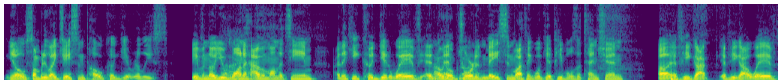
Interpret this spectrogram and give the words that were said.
you know somebody like Jason Poe could get released, even though you want to have him on the team. I think he could get waived, and, and hope not. Jordan Mason, I think, would get people's attention uh, if he got if he got waived.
